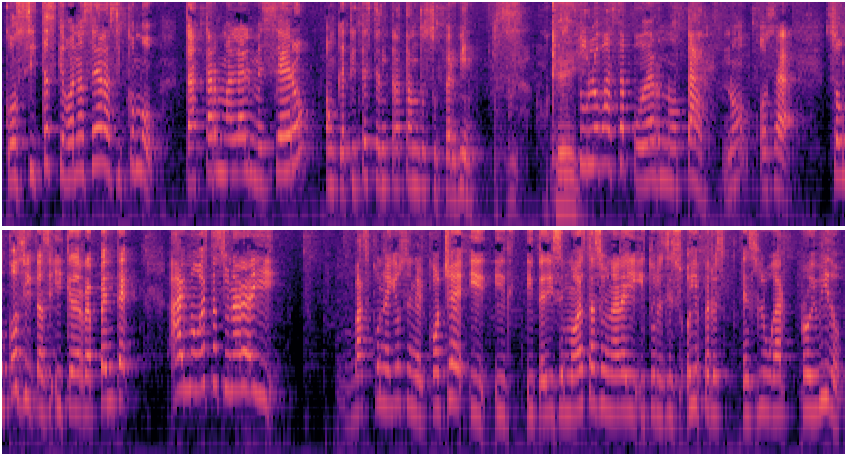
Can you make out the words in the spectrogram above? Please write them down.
cositas que van a hacer, así como tratar mal al mesero, aunque a ti te estén tratando súper bien. Ok. Entonces, tú lo vas a poder notar, ¿no? O sea, son cositas y que de repente, ay, me voy a estacionar ahí. Vas con ellos en el coche y, y- y te dicen, me voy a estacionar ahí. Y tú les dices, oye, pero es, es lugar prohibido.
